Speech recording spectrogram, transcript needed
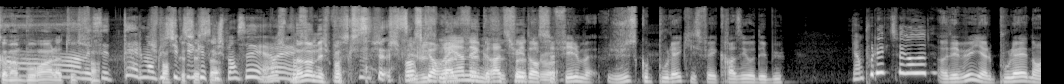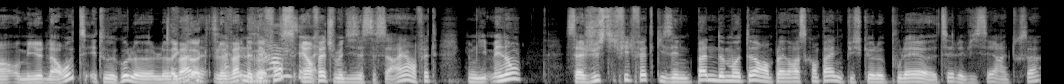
comme un bourrin à la toute Ah, mais fin. c'est tellement plus subtil que ce que je pensais. Moi, ah je ouais. Non, non, mais je pense que c'est. Je pense que rien n'est gratuit dans ce film, jusqu'au poulet qui se fait écraser au début. Il y a un poulet qui se fait. Au début, il y a le poulet dans, au milieu de la route, et tout d'un coup, le, le van, le van le Exact. Ah oui, défonce. c'est et en fait, je me disais, ça sert à rien. En fait, il me dit, mais non, ça justifie le fait qu'ils aient une panne de moteur en pleine race campagne, puisque le poulet, euh, tu sais, les viscères et tout ça,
